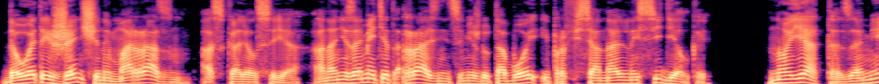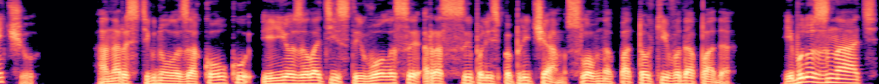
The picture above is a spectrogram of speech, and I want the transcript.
«Да у этой женщины маразм!» — оскалился я. «Она не заметит разницы между тобой и профессиональной сиделкой». «Но я-то замечу». Она расстегнула заколку, и ее золотистые волосы рассыпались по плечам, словно потоки водопада. «И буду знать,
